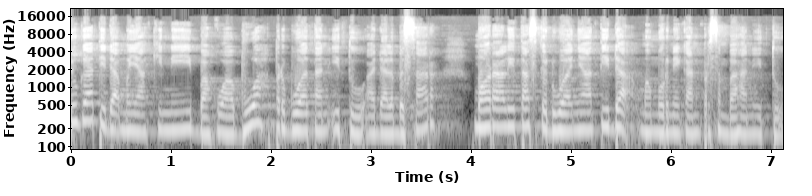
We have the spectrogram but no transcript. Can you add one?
juga tidak meyakini bahwa buah perbuatan itu adalah besar, moralitas keduanya tidak memurnikan persembahan itu.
